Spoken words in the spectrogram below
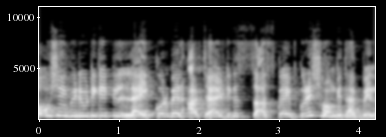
অবশ্যই ভিডিওটিকে একটি লাইক করবেন আর চ্যানেলটিকে সাবস্ক্রাইব করে সঙ্গে থাকবেন।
